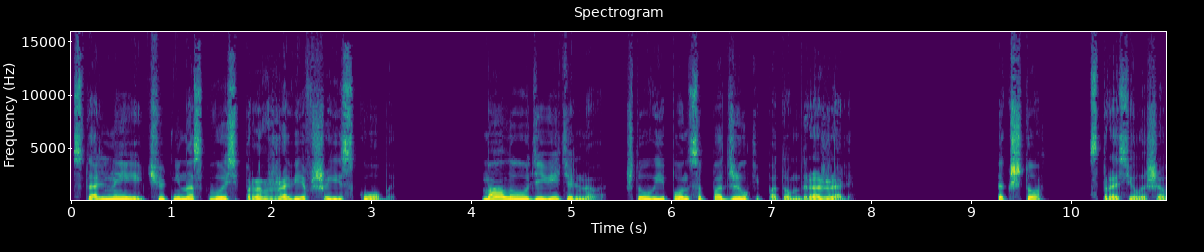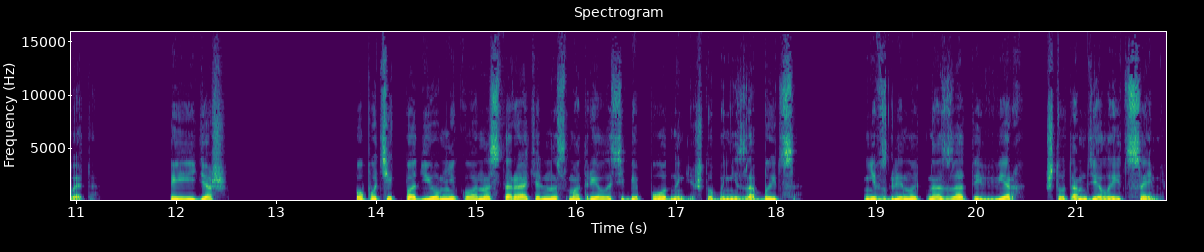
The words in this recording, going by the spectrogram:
Стальные, чуть не насквозь проржавевшие скобы. Мало удивительного, что у японца поджилки потом дрожали. «Так что, — спросила Шавета. «Ты идешь?» По пути к подъемнику она старательно смотрела себе под ноги, чтобы не забыться, не взглянуть назад и вверх, что там делает Сэмми.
